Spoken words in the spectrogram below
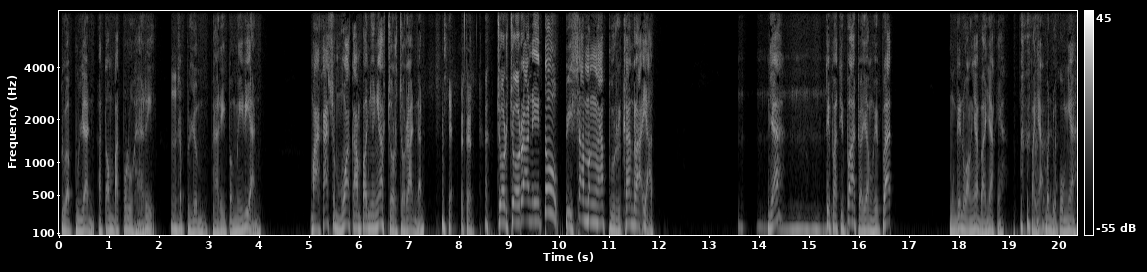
dua bulan atau 40 hari Hmm. sebelum hari pemilihan, maka semua kampanyenya jor-joran kan. Iya, betul. Jor-joran itu bisa mengaburkan rakyat. Ya, tiba-tiba ada yang hebat, mungkin uangnya banyak ya, banyak pendukungnya,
